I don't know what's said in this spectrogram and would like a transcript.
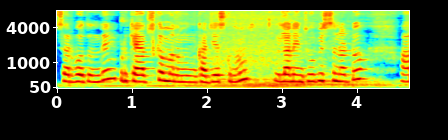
సరిపోతుంది. ఇప్పుడు క్యాప్సికమ్ మనం కట్ చేసుకున్నాం. ఇలా నేను చూపిస్తున్నట్టు ఆ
